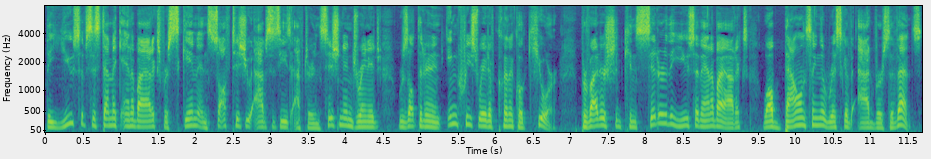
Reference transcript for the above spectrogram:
the use of systemic antibiotics for skin and soft tissue abscesses after incision and drainage resulted in an increased rate of clinical cure. Providers should consider the use of antibiotics while balancing the risk of adverse events.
